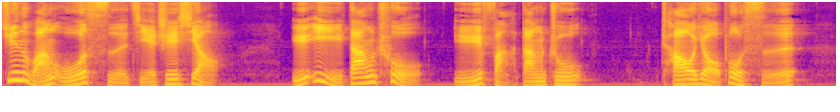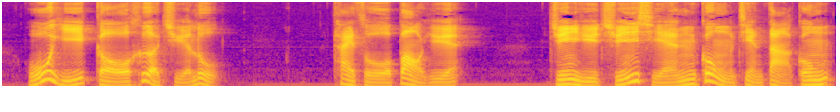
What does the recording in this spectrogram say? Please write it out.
君王无死节之效，于义当处，于法当诛。超又不死，无以苟贺绝路。太祖报曰：“君与群贤共建大功，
